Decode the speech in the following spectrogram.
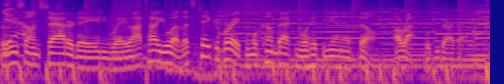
Or at least on Saturday, anyway. I'll tell you what, let's take a break and we'll come back and we'll hit the NFL. All right, we'll be right back.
